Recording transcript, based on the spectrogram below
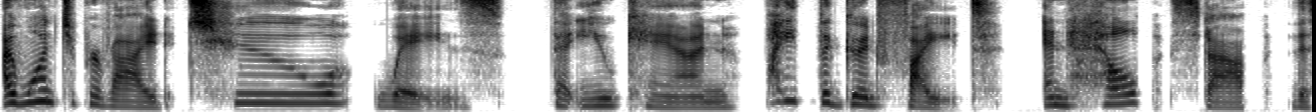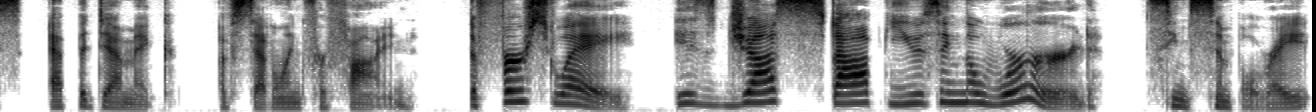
I want to provide two ways that you can fight the good fight and help stop this epidemic of settling for fine. The first way is just stop using the word. Seems simple, right?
